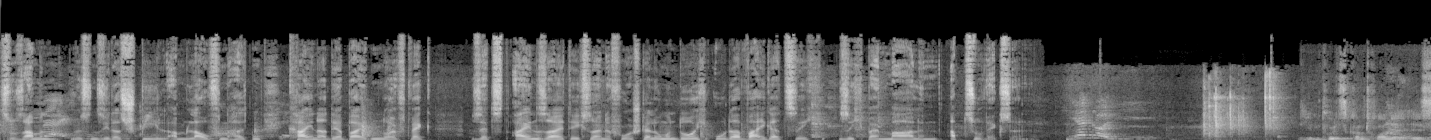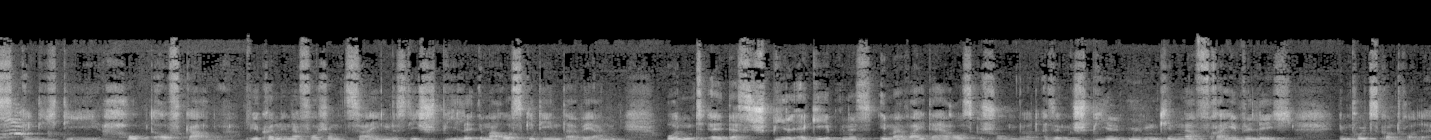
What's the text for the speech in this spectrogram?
Zusammen müssen sie das Spiel am Laufen halten. Keiner der beiden läuft weg, setzt einseitig seine Vorstellungen durch oder weigert sich, sich beim Malen abzuwechseln. Die Impulskontrolle ist eigentlich die Hauptaufgabe. Wir können in der Forschung zeigen, dass die Spiele immer ausgedehnter werden und äh, das Spielergebnis immer weiter herausgeschoben wird. Also im Spiel üben Kinder freiwillig Impulskontrolle.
